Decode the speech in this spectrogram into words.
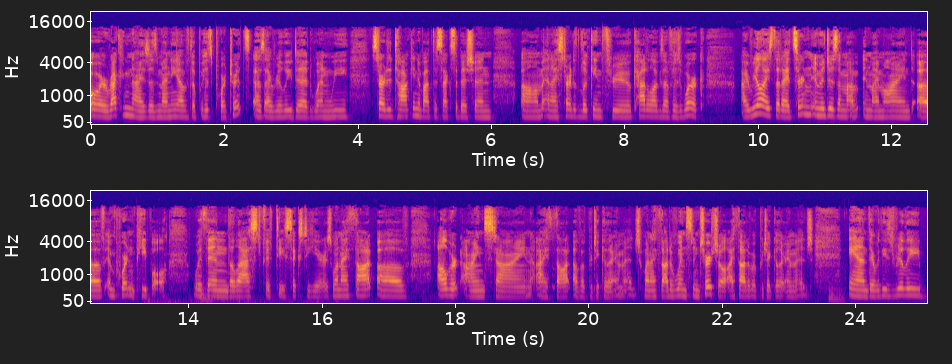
or recognized as many of the, his portraits as I really did when we started talking about this exhibition um, and I started looking through catalogs of his work. I realized that I had certain images in my, in my mind of important people within the last 50, 60 years. When I thought of Albert Einstein, I thought of a particular image. When I thought of Winston Churchill, I thought of a particular image. Mm-hmm. And there were these really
